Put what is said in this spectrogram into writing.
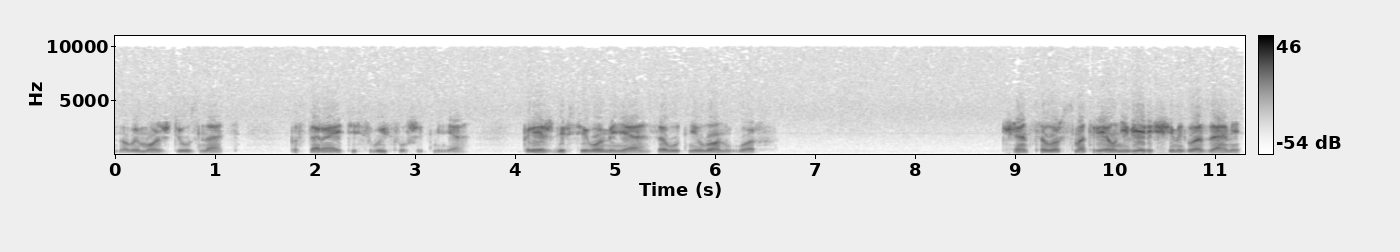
но вы можете узнать. Постарайтесь выслушать меня. Прежде всего, меня зовут не Лонгворф. Ченселор смотрел неверящими глазами,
